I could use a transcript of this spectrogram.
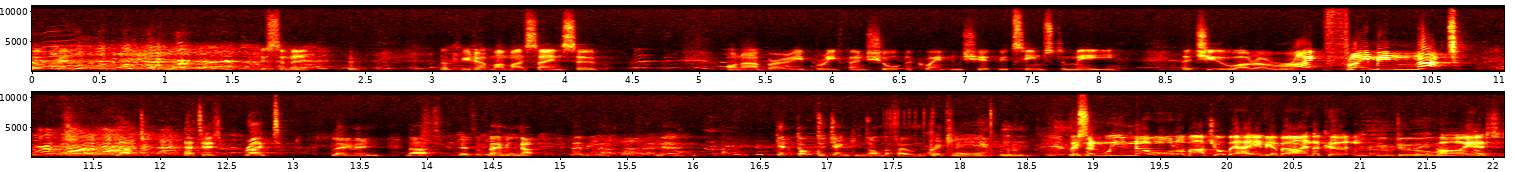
Look, uh, just a minute. Look, if you don't mind my saying so, on our very brief and short acquaintanceship, it seems to me that you are a right flaming nut! Nut. That's it. Right. Flaming nut. Yes, a flaming nut. Flaming nut. Get Dr. Jenkins on the phone quickly. Listen, we know all about your behavior behind the curtain. You do? Oh, yes.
